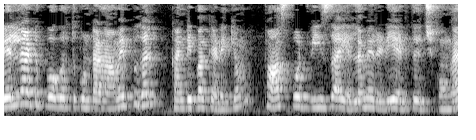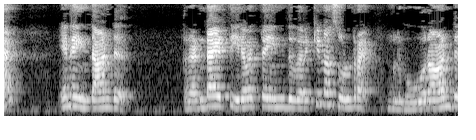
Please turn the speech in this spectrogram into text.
வெளிநாட்டு போகிறதுக்கு உண்டான அமைப்புகள் கண்டிப்பாக கிடைக்கும். பாஸ்போர்ட் விசா எல்லாமே ரெடியாக எடுத்து வச்சுக்கோங்க. ஏன்னா இந்த ஆண்டு ரெண்டாயிரத்தி இருபத்தைந்து வரைக்கும் நான் சொல்கிறேன் உங்களுக்கு ஒரு ஆண்டு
